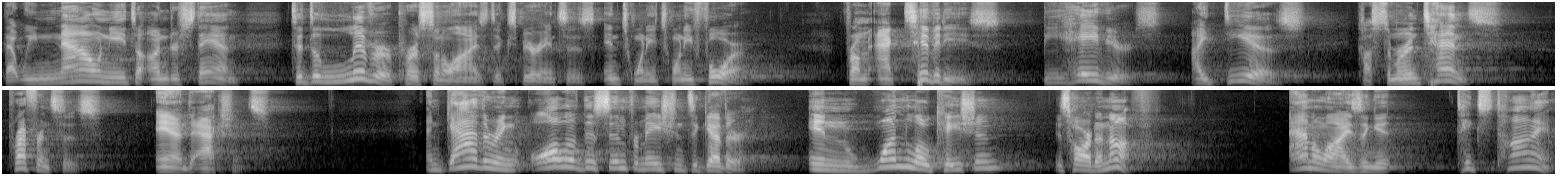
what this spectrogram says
that we now need to understand to deliver personalized experiences in 2024, from activities, behaviors, ideas, customer intents, preferences, and actions. And gathering all of this information together in one location is hard enough. Analyzing it takes time,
